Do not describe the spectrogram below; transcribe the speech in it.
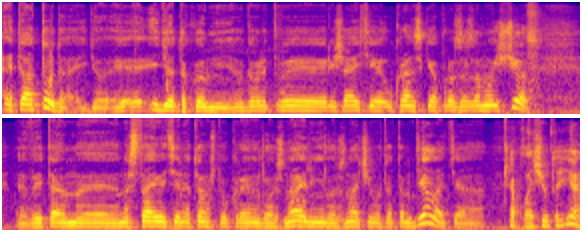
это оттуда идет, э, идет такое мнение. Он говорит, вы решаете украинский вопрос за мой счет вы там э, настаиваете на том, что Украина должна или не должна чего-то там делать, а... Оплачу-то я.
